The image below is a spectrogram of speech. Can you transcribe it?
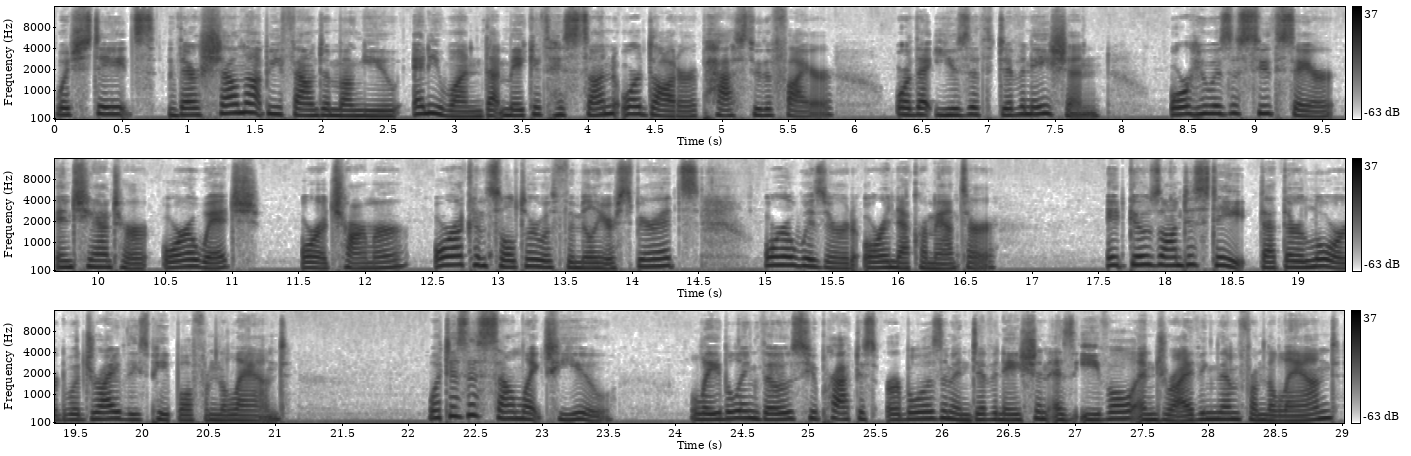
which states, There shall not be found among you any one that maketh his son or daughter pass through the fire, or that useth divination, or who is a soothsayer, enchanter, or a witch, or a charmer, or a consulter with familiar spirits, or a wizard, or a necromancer it goes on to state that their Lord would drive these people from the land. What does this sound like to you? Labeling those who practice herbalism and divination as evil and driving them from the land?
